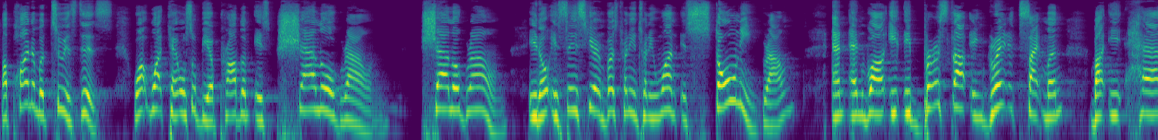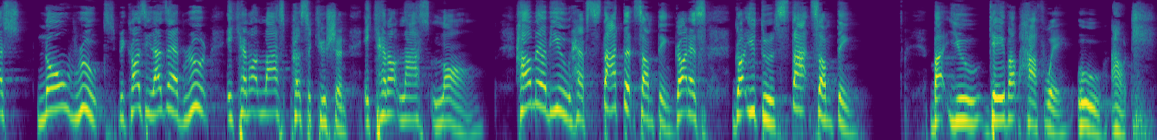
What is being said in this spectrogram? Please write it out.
But point number two is this. What, what can also be a problem is shallow ground. Shallow ground. You know, it says here in verse 20 and 21, it's stony ground. And, and while it, it bursts out in great excitement, but it has no root. Because it doesn't have root, it cannot last persecution. It cannot last long. How many of you have started something? God has got you to start something, but you gave up halfway. Ooh, ouch.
